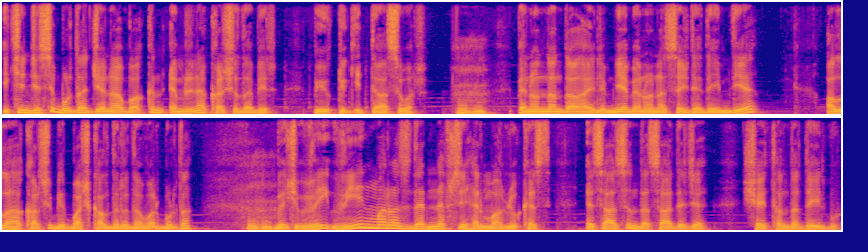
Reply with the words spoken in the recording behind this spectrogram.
İkincisi burada Cenab-ı Hakk'ın emrine karşı da bir büyüklük iddiası var. Ben ondan daha hayırlıyım. Niye ben ona secde edeyim diye. Allah'a karşı bir baş kaldırı da var burada. Ve ve vin maraz der nefsi her mahlukas. Esasında sadece şeytanda değil bu.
